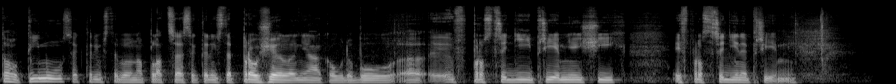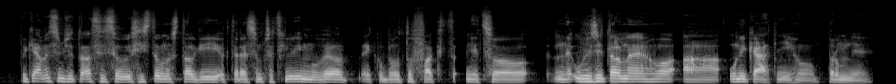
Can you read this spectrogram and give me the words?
toho týmu, se kterým jste byl na place, se kterým jste prožil nějakou dobu eh, v prostředí příjemnějších i v prostředí nepříjemných? Tak já myslím, že to asi souvisí s tou nostalgií, o které jsem před chvílí mluvil. Jako bylo to fakt něco neuvěřitelného a unikátního pro mě.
